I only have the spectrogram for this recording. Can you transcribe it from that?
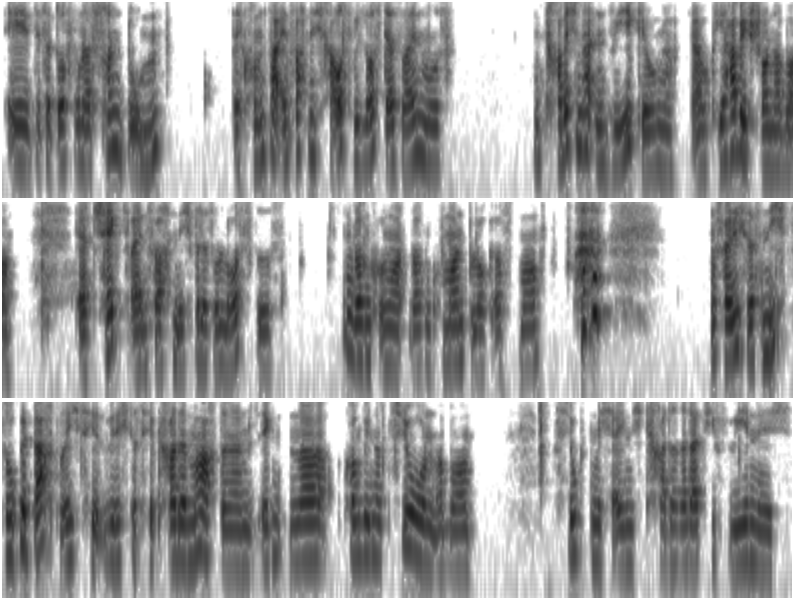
Ey, dieser Dorfwohner ist schon dumm. Der kommt da einfach nicht raus, wie lost er sein muss. Dann krabbe ich ihm halt einen Weg, Junge. Ja, okay, habe ich schon, aber er checkt's einfach nicht, weil er so lost ist. Und da ist ein, ein Command-Block erstmal. Wahrscheinlich ist das nicht so gedacht, wie ich, wie ich das hier gerade mache, sondern mit irgendeiner Kombination, aber juckt mich eigentlich gerade relativ wenig,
